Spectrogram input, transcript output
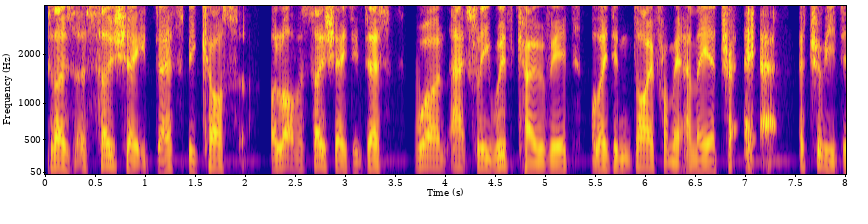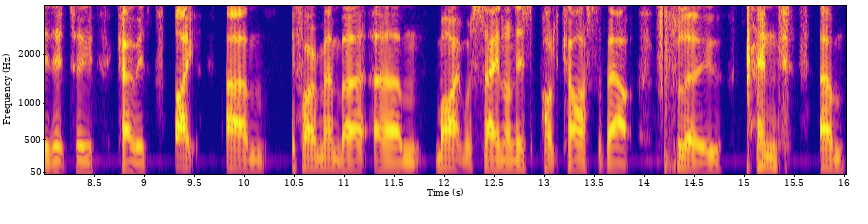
to those associated deaths because a lot of associated deaths weren't actually with COVID or they didn't die from it and they attra- attributed it to COVID. Like, um, if I remember, um, Martin was saying on his podcast about flu, and um,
